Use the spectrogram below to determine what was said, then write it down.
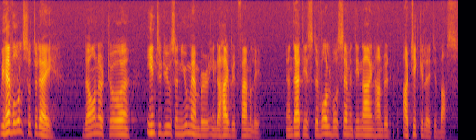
We have also today the honor to uh, introduce a new member in the hybrid family, and that is the Volvo 7900 articulated bus.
